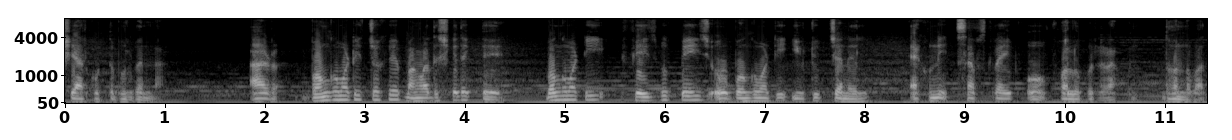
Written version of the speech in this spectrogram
শেয়ার করতে ভুলবেন না। আর বঙ্গমাটির চোখে বাংলাদেশকে দেখতে বঙ্গমাটি ফেসবুক পেজ ও বঙ্গমাটি ইউটিউব চ্যানেল এখনই সাবস্ক্রাইব ও ফলো করে রাখুন। ধন্যবাদ।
